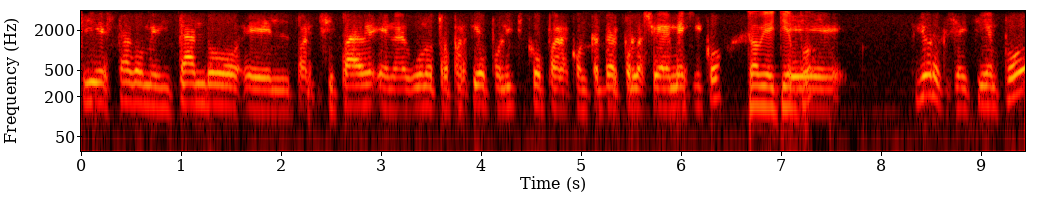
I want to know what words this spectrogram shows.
sí he estado meditando el participar en algún otro partido político para contender por la Ciudad de México. ¿Todavía hay tiempo? Eh, yo creo que sí hay tiempo,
